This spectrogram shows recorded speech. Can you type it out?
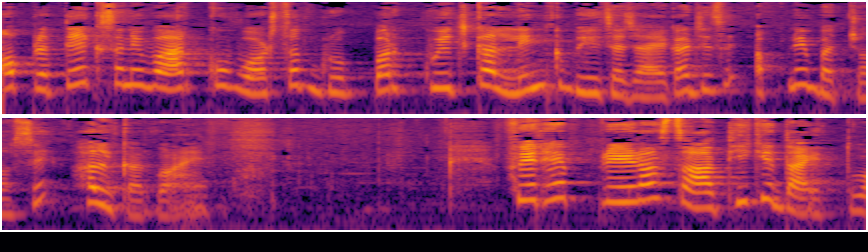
और प्रत्येक शनिवार को व्हाट्सएप ग्रुप पर क्विज का लिंक भेजा जाएगा जिसे अपने बच्चों से हल करवाएँ। फिर है प्रेरणा साथी के दायित्व।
